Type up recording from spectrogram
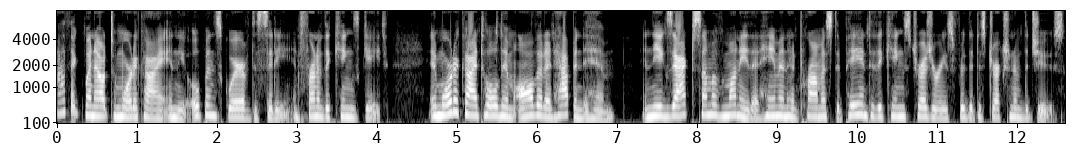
Hathach went out to Mordecai in the open square of the city in front of the king's gate, and Mordecai told him all that had happened to him, and the exact sum of money that Haman had promised to pay into the king's treasuries for the destruction of the Jews.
